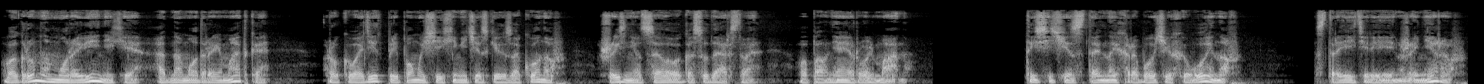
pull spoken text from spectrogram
В огромном муравейнике одна мудрая матка руководит при помощи химических законов жизнью целого государства, выполняя роль ману. Тысячи стальных рабочих и воинов, строителей и инженеров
